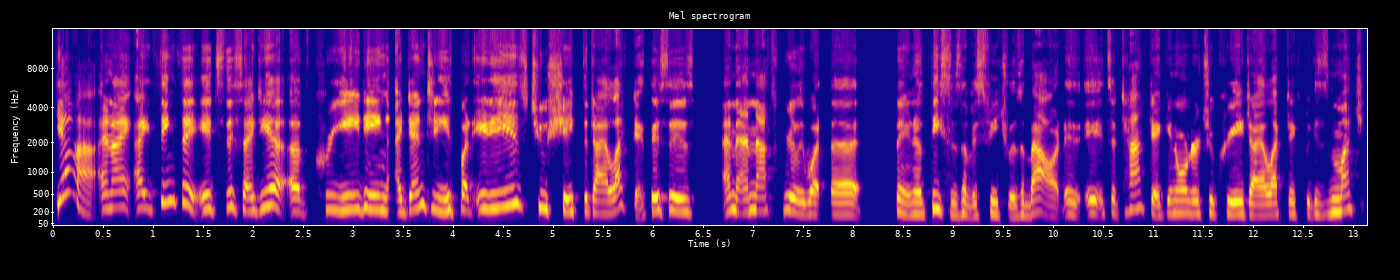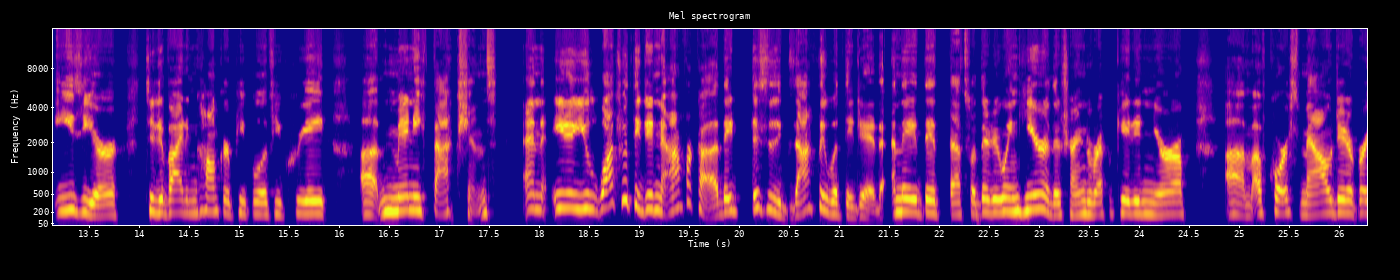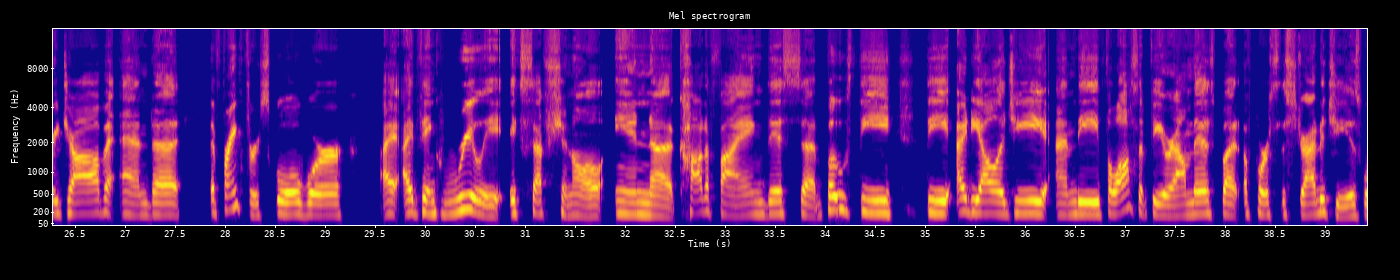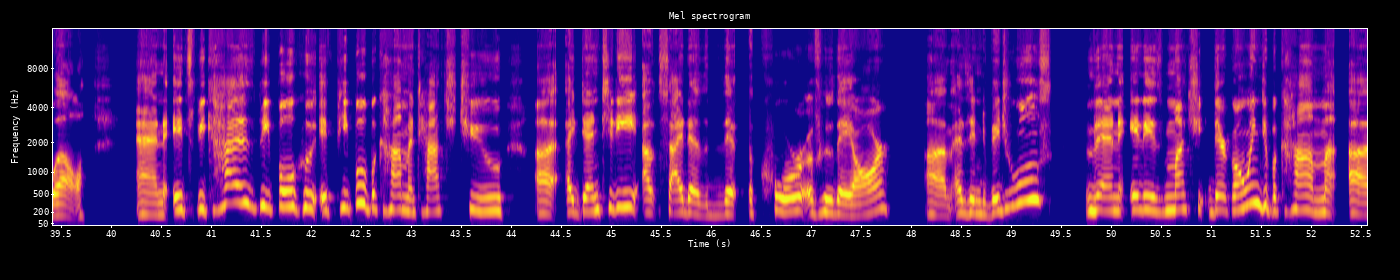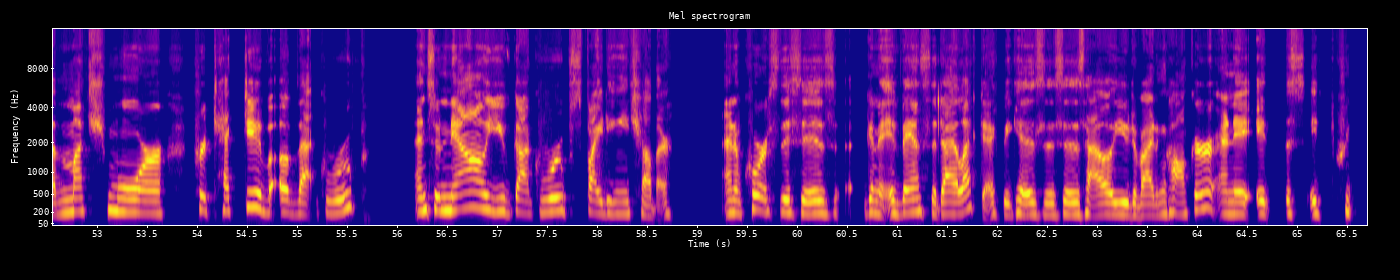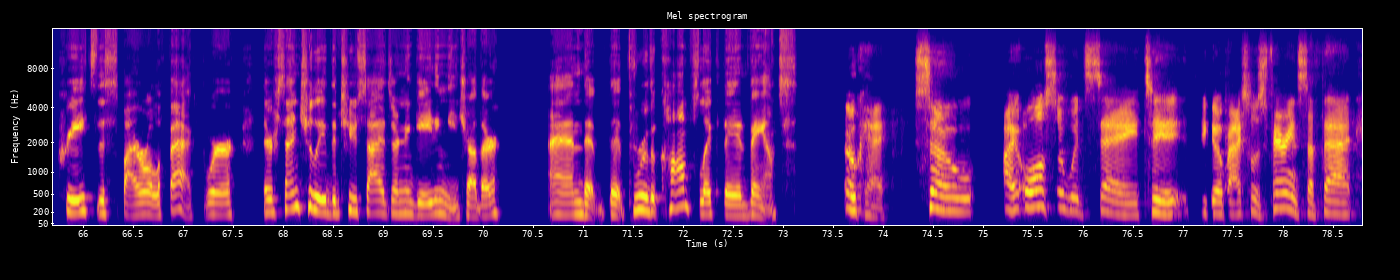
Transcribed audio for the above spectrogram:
yeah, and I I think that it's this idea of creating identities, but it is to shape the dialectic. This is and and that's really what the you know thesis of his speech was about. It, it's a tactic in order to create dialectics because it's much easier to divide and conquer people if you create uh, many factions. And you know, you watch what they did in Africa. They this is exactly what they did, and they, they that's what they're doing here. They're trying to replicate it in Europe. Um, of course, Mao did a great job, and uh, the Frankfurt School were I, I think really exceptional in uh, codifying this, uh, both the the ideology and the philosophy around this, but of course the strategy as well. And it's because people who, if people become attached to uh, identity outside of the, the core of who they are um, as individuals, then it is much, they're going to become uh, much more protective of that group. And so now you've got groups fighting each other. And of course, this is going to advance the dialectic because this is how you divide and conquer, and it it it cre- creates this spiral effect where they're essentially the two sides are negating each other, and that, that through the conflict they advance. Okay, so I also would say to to go back to Luciferian stuff that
